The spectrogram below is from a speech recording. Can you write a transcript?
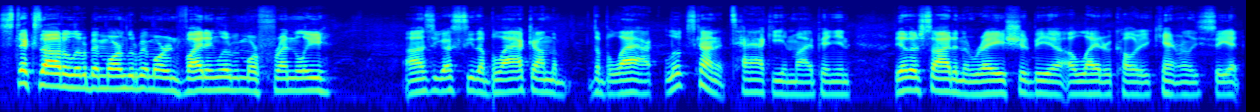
sticks out a little bit more, a little bit more inviting, a little bit more friendly. Uh, so you guys see the black on the the black looks kind of tacky in my opinion. The other side in the Rey should be a, a lighter color. You can't really see it.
